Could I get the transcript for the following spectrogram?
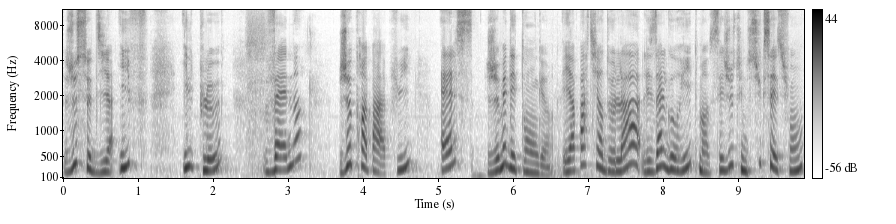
juste se dire if, il pleut, then, je prends un parapluie, else, je mets des tongs. Et à partir de là, les algorithmes, c'est juste une succession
